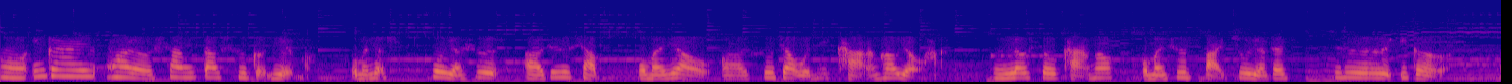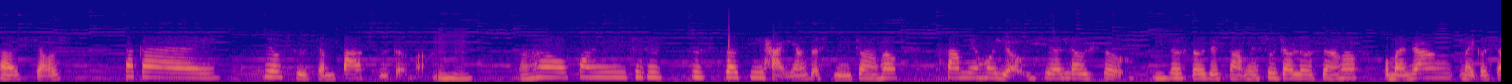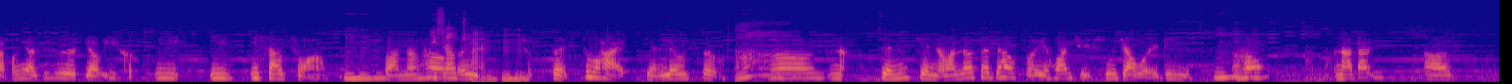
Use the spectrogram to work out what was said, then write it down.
嗯，应该花了三到四个月吧。我们的桌游是。呃，就是小，我们有呃塑胶微粒卡，然后有嗯乐色卡，然后我们是摆出有在，就是一个呃小，大概六十乘八十的吧，嗯哼，然后放就是是设计海洋的形状，然后上面会有一些垃圾，嗯，垃圾在上面，塑胶乐色，然后我们让每个小朋友就是有一颗一。一一艘船，嗯哼，船，然后一艘船，嗯哼，对，出海捡垃圾，啊，然后拿捡捡完垃圾之后可以换取塑胶为例，嗯，然后拿到一呃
